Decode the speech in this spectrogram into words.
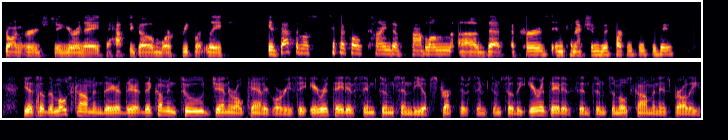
strong urge to urinate, to have to go more frequently. Is that the most typical kind of problem uh, that occurs in connection with Parkinson's disease? Yeah, so the most common there, they they come in two general categories: the irritative symptoms and the obstructive symptoms. So the irritative symptoms, the most common is probably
